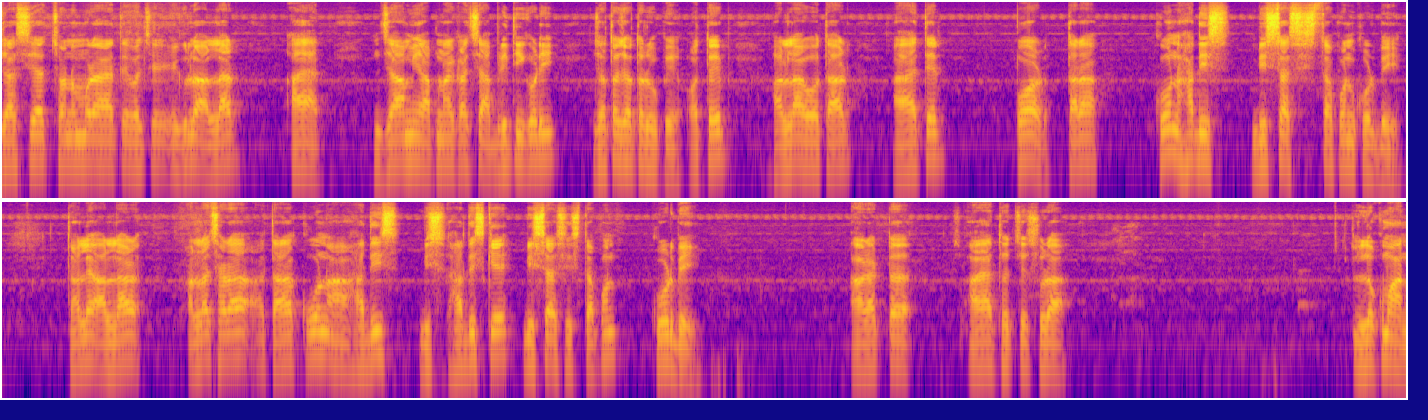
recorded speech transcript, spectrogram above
জাসিয়ার ছ নম্বর আয়াতে বলছে, এগুলো আল্লাহর আয়াত, যা আমি আপনার কাছে আবৃত্তি করি যথাযথ রূপে। অতএব আল্লাহ ও তার আয়াতের পর তারা কোন হাদিস বিশ্বাস স্থাপন করবে? তাহলে আল্লাহ আল্লাহ ছাড়া তারা কোন হাদিস হাদিসকে বিশ্বাস স্থাপন করবে? আর একটা আয়াত হচ্ছে সুরা লোকমান।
